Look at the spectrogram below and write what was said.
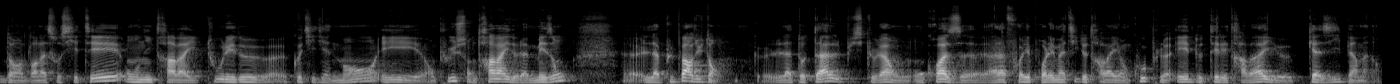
dans, la société, on y travaille tous les deux euh, quotidiennement et en plus on travaille de la maison euh, la plupart du temps. La totale, puisque là on, croise à la fois les problématiques de travail en couple et de télétravail quasi permanent.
